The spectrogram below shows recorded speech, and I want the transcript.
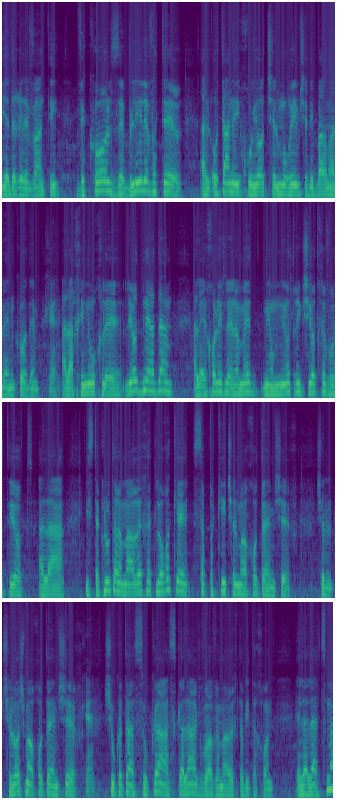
ידע רלוונטי, וכל זה בלי לוותר על אותן איכויות של מורים שדיברנו עליהן קודם. כן. על החינוך ל- להיות בני אדם, על היכולת ללמד מיומנויות רגשיות חברתיות, על ההסתכלות על המערכת לא רק כספקית של מערכות ההמשך, של שלוש מערכות ההמשך, כן. שוק התעסוקה, ההשכלה הגבוהה ומערכת הביטחון, אלא לעצמה.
